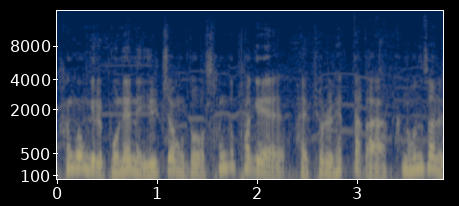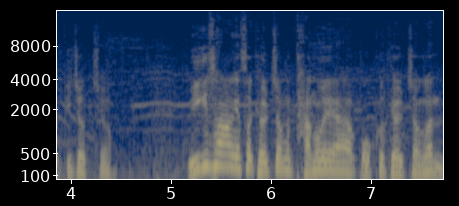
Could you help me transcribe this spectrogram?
항공기를 보내는 일정도 성급하게 발표를 했다가 큰 혼선을 빚었죠. 위기 상황에서 결정은 단호해야 하고 그 결정은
